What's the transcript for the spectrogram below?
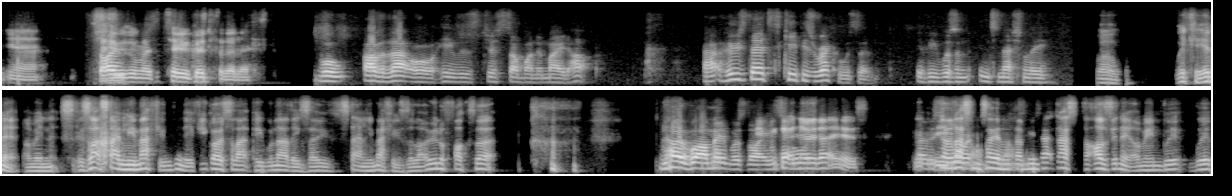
yeah. So- So he was almost too good for the list. Well, either that or he was just someone who made up. Uh, who's there to keep his records then? If he wasn't internationally. Well, wiki in it. I mean, it's, it's like Stanley Matthews, isn't it? If you go to like people nowadays, say Stanley Matthews, they're like, "Who the fuck's that?" No, what I meant was like. I don't know who that is. No, No, that's what I'm saying. I mean, that, that's to us, in it. I mean, we're we're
